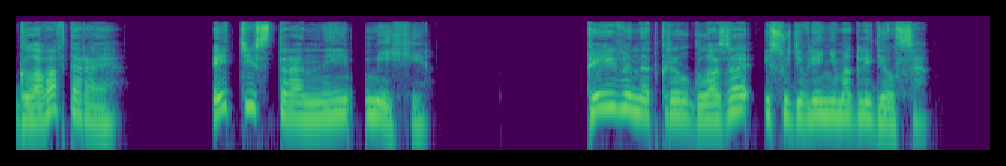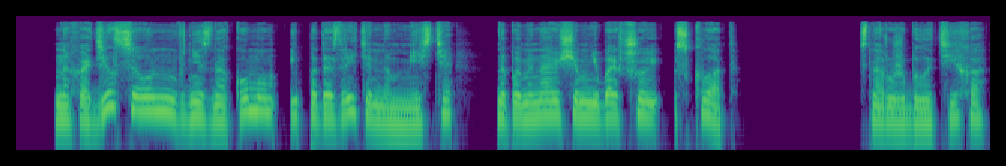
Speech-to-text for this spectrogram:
Глава вторая. Эти странные мехи. Кейвин открыл глаза и с удивлением огляделся. Находился он в незнакомом и подозрительном месте, напоминающем небольшой склад. Снаружи было тихо,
